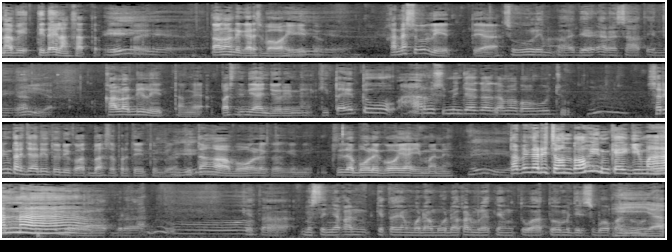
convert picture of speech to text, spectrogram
nabi tidak hilang satu. Iya. Tolong digaris bawahi itu. Iya. karena sulit ya. Sulit pak di era saat ini kan? Iya. Kalau di litang ya pasti dianjurin kita itu harus menjaga agama Konghucu sering terjadi tuh di khotbah seperti itu bilang kita nggak boleh kayak gini. Tidak boleh goyah imannya. Iya. Tapi nggak dicontohin kayak gimana. Berat berat kita mestinya kan kita yang muda-muda kan melihat yang tua-tua menjadi sebuah panutan. Iya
